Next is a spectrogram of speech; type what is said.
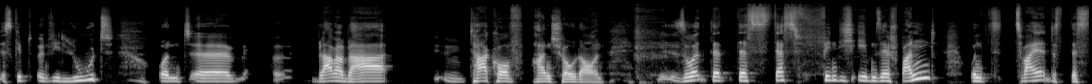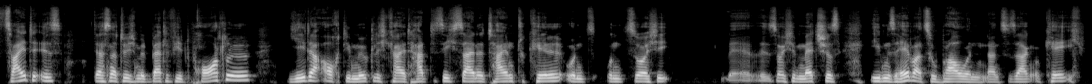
es gibt irgendwie Loot und äh, bla bla bla. Tarkov Hand Showdown. So, das, das, das finde ich eben sehr spannend. Und zwei, das, das zweite ist, dass natürlich mit Battlefield Portal jeder auch die Möglichkeit hat, sich seine Time to Kill und, und solche äh, solche Matches eben selber zu bauen, dann zu sagen, okay, ich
